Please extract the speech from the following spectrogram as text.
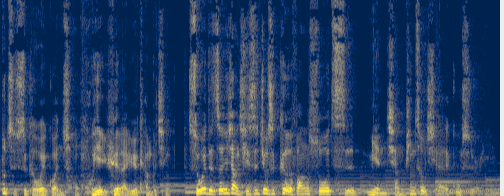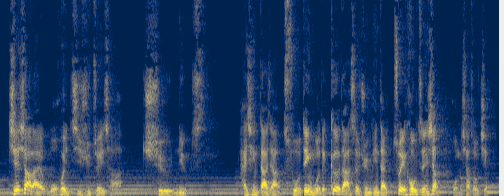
不只是各位观众，我也越来越看不清。所谓的真相，其实就是各方说辞勉强拼凑起来的故事而已。接下来我会继续追查 True News，还请大家锁定我的各大社群平台。最后真相，我们下周见。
